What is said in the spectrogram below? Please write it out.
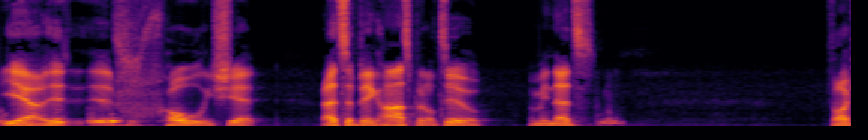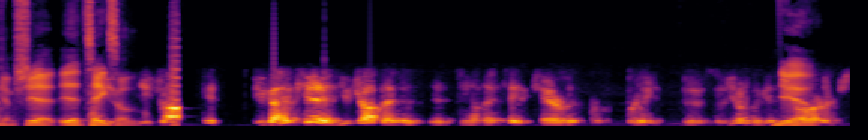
yeah. It, it, holy shit, that's a big hospital too. I mean, that's fucking shit. It takes you, a you drop if you got a kid, you drop it. It, it. You know they take care of it for free too, so you don't even get Yeah. charged.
